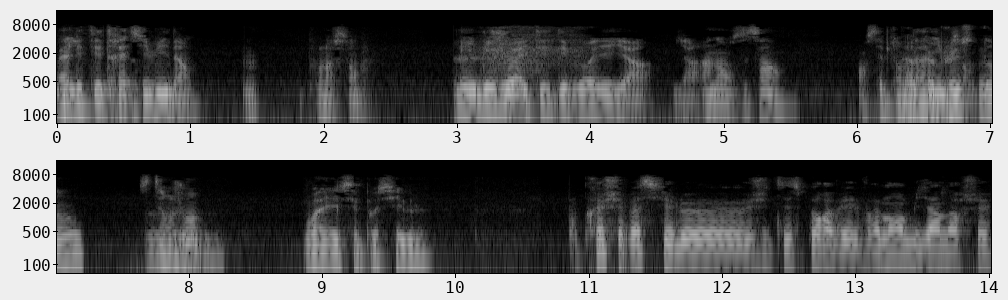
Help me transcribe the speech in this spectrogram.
Bah, elle était très timide, hein, pour l'instant. Le, le jeu a été dévoilé il y a il y a un an, c'est ça hein? En septembre un dernier. peu il me plus, non? C'était en Euh, juin. Ouais, c'est possible. Après, je sais pas si le GT Sport avait vraiment bien marché.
